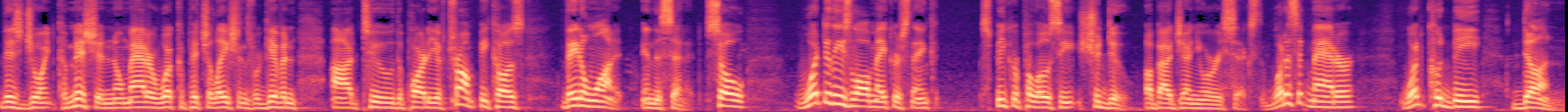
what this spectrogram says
this joint commission, no matter what capitulations were given uh, to the party of Trump, because they don't want it in the Senate. So, what do these lawmakers think Speaker Pelosi should do about January 6th? What does it matter? What could be done?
